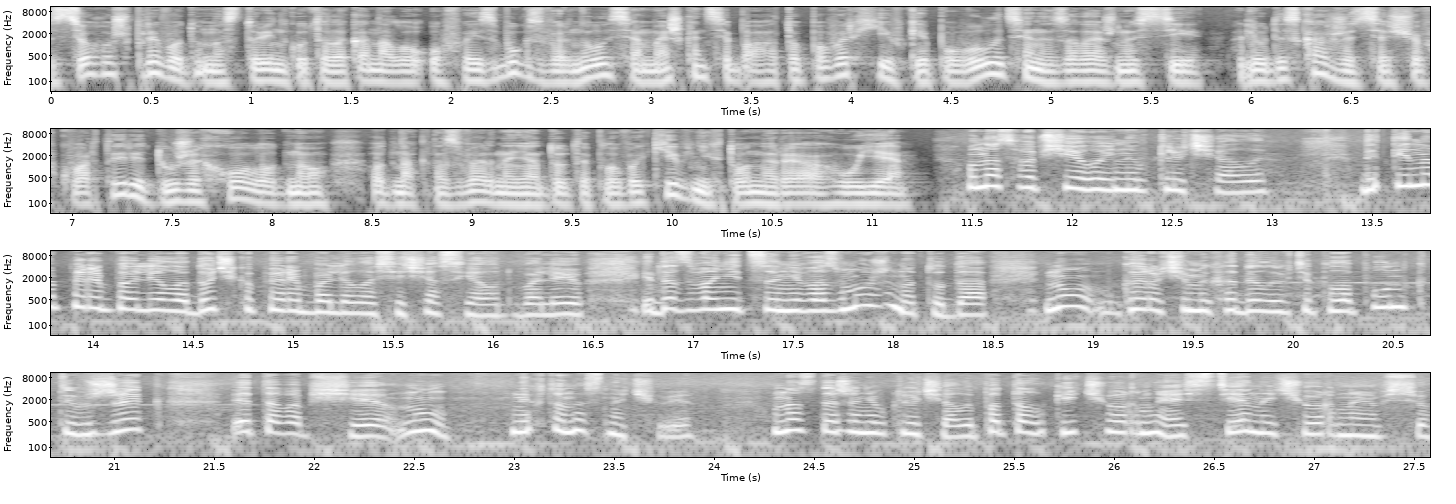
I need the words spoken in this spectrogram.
З цього ж приводу на сторінку телеканалу у Фейсбук звернулися мешканці багатоповерхівки по вулиці Незалежності. Люди скаржаться, що в квартирі дуже холодно, однак на звернення до тепловиків ніхто не реагує. У нас взагалі його і не включали. Дитина переболіла, дочка переболіла, зараз я от болею. І дозвонитися невозможно туди. Ну, коротше, ми ходили в теплопункт, в ЖЕК. Це взагалі, ну, ніхто нас не чує. У нас навіть не включали. Потолки чорні, стіни чорні, все.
